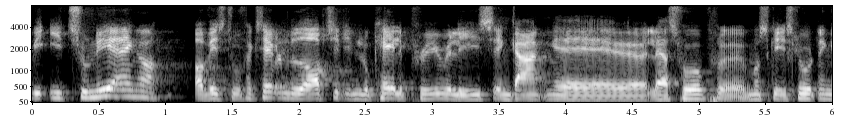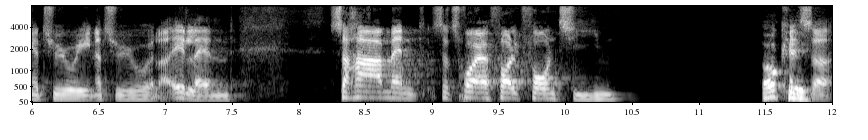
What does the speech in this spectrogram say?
I turneringer, og hvis du for eksempel møder op til din lokale pre-release en gang, øh, lad os håbe, øh, måske i slutningen af 2021 eller et eller andet, så har man, så tror jeg, at folk får en time. Okay. Altså,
